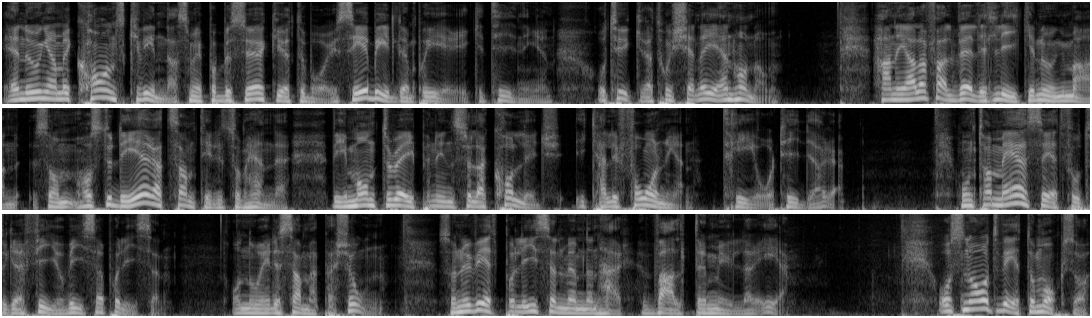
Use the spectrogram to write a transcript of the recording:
En ung amerikansk kvinna som är på besök i Göteborg ser bilden på Erik i tidningen och tycker att hon känner igen honom. Han är i alla fall väldigt lik en ung man som har studerat samtidigt som henne vid Monterey Peninsula College i Kalifornien tre år tidigare. Hon tar med sig ett fotografi och visar polisen. Och nog är det samma person. Så nu vet polisen vem den här Walter Müller är. Och snart vet de också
